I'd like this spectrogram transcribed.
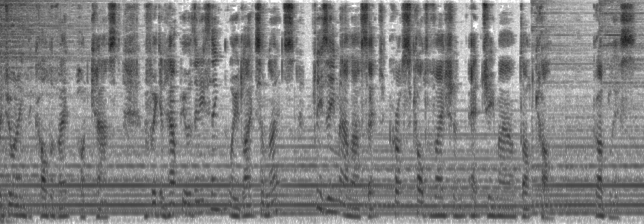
for joining the Cultivate podcast. If we can help you with anything or you'd like some notes, please email us at crosscultivation at gmail.com. God bless.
